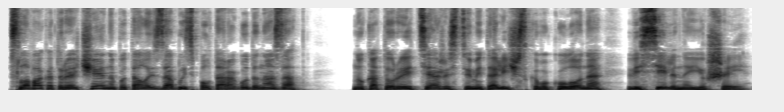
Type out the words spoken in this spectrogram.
Слова, которые отчаянно пыталась забыть полтора года назад – но которые тяжестью металлического кулона висели на ее шее.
